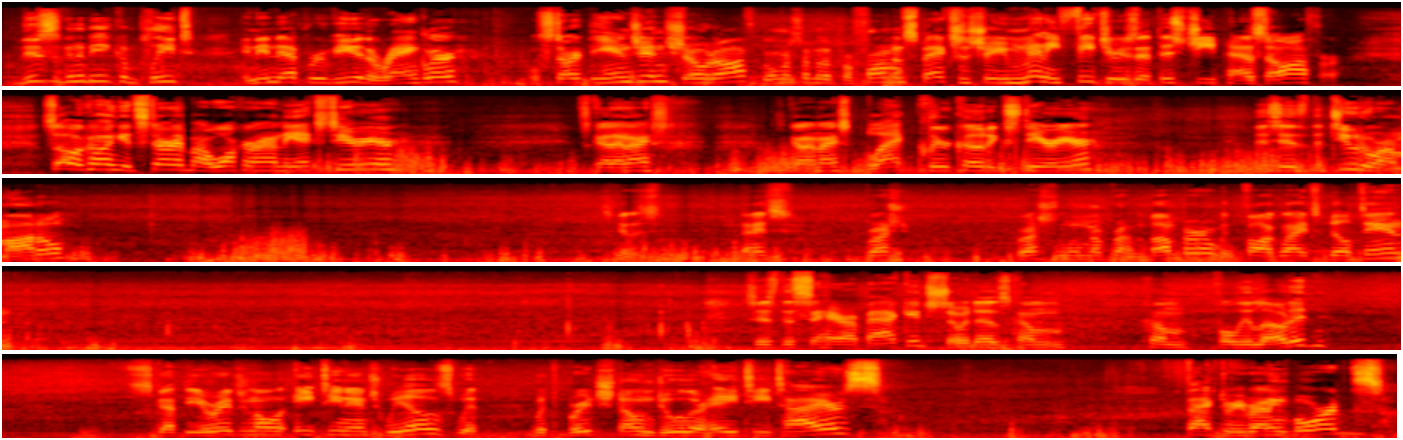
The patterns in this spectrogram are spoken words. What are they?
This is going to be a complete an in-depth review of the Wrangler We'll start the engine, show it off, go over some of the performance specs, and show you many features that this Jeep has to offer. So we'll go and get started by walking around the exterior. It's got a nice, it's got a nice black clear coat exterior. This is the two-door model. It's got a nice brushed, brushed aluminum front bumper with fog lights built in. This is the Sahara package, so it does come come fully loaded. It's got the original 18-inch wheels with with Bridgestone Dueler AT tires, factory running boards,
